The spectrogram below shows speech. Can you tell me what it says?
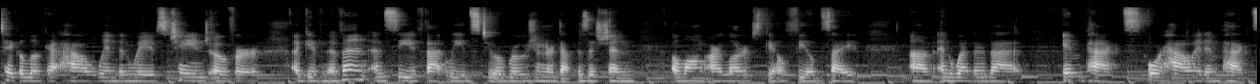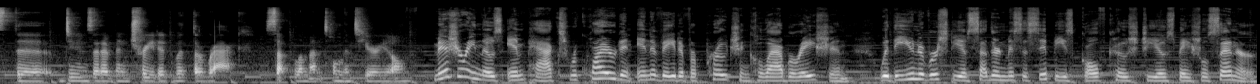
take a look at how wind and waves change over a given event and see if that leads to erosion or deposition along our large scale field site um, and whether that impacts or how it impacts the dunes that have been treated with the wrack supplemental material. Measuring those impacts required an innovative approach in collaboration with the University of Southern Mississippi's Gulf Coast Geospatial Center.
